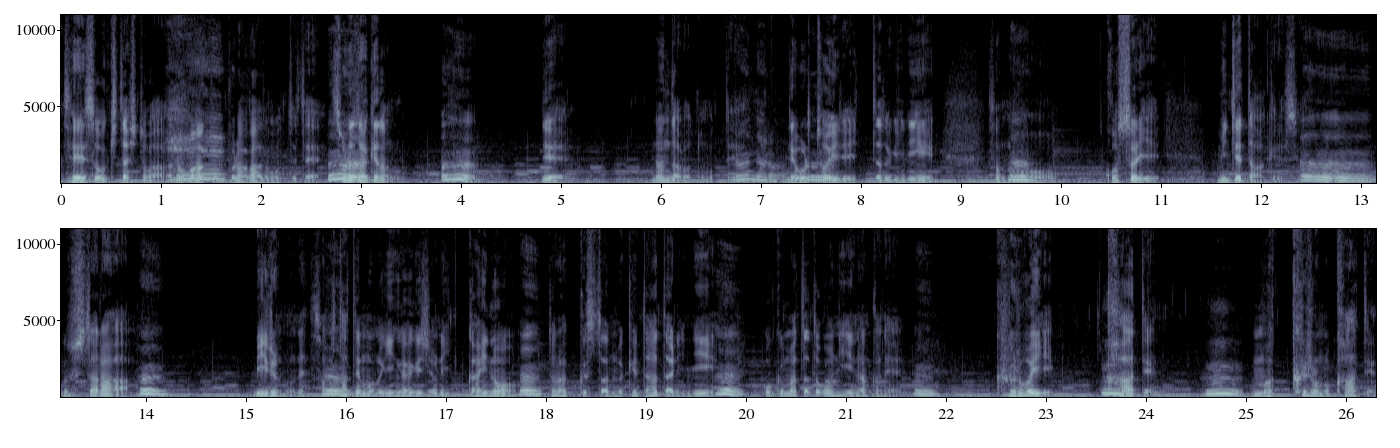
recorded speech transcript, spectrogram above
清掃を着た人があのマークのプラカード持っててうんそれだけなの、うん。うん。でなんだろうと思って。なんだろう。で俺トイレレ行った時に、その、こっそり見てたわけですよ、そしたらうん。ビルのねその建物銀河劇場の1階のうん。ドラッグストア抜けたあたりに、うん。奥まったとこになんかねうん。黒いカーテン、うん。真っ黒のカーテン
